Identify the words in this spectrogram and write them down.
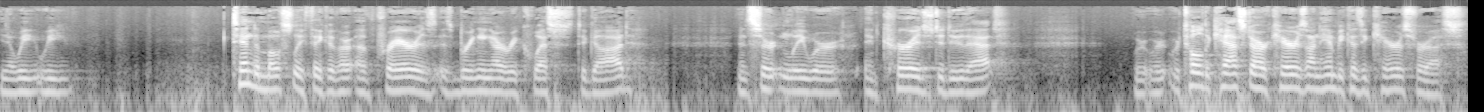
you know, we, we tend to mostly think of, our, of prayer as, as bringing our requests to God. And certainly we're encouraged to do that. We're, we're, we're told to cast our cares on Him because He cares for us.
